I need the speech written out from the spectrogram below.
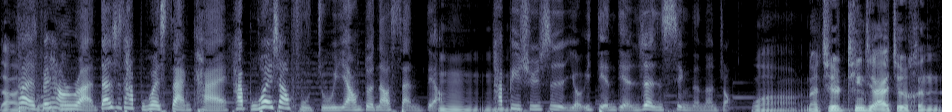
的，它也非常软，但是它不会散开，它不会像腐竹一样炖到散掉，嗯，嗯它必须是有一点点韧性的那种。哇，那其实听起来就是很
